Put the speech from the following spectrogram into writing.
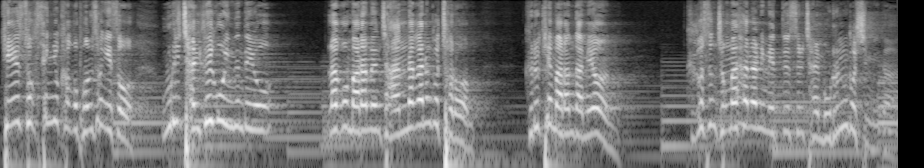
계속 생육하고 번성해서 우리 잘 되고 있는데요. 라고 말하면 잘안 나가는 것처럼 그렇게 말한다면 그것은 정말 하나님의 뜻을 잘 모르는 것입니다.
